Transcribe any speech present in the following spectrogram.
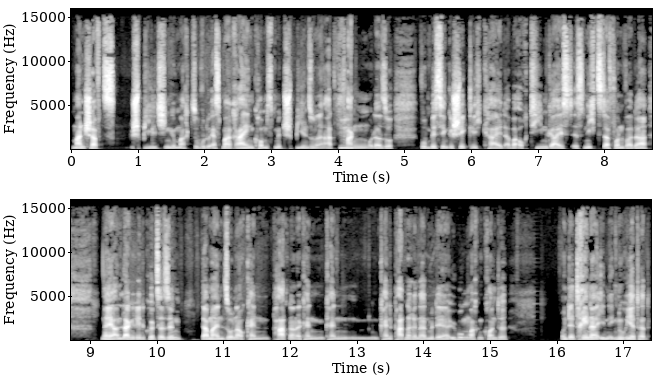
Mannschaftsspielchen gemacht, so wo du erstmal reinkommst, mitspielen, so eine Art Mhm. Fangen oder so, wo ein bisschen Geschicklichkeit, aber auch Teamgeist ist, nichts davon war da. Naja, und lange Rede, kurzer Sinn, da mein Sohn auch keinen Partner oder kein, kein, keine Partnerin hat, mit der er Übungen machen konnte und der Trainer ihn ignoriert hat,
